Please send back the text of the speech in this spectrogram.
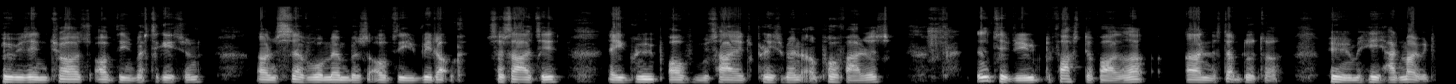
who is in charge of the investigation, and several members of the Vidocq Society, a group of retired policemen and profilers, interviewed the foster father and the stepdaughter, whom he had married.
